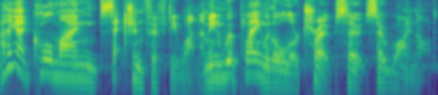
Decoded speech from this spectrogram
I think I'd call mine Section 51. I mean, we're playing with all the tropes, so so why not?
